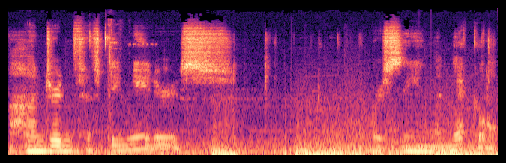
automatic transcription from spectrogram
150 meters. We're seeing the nickel.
